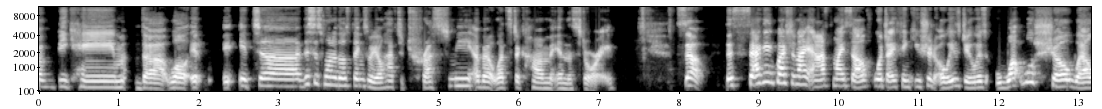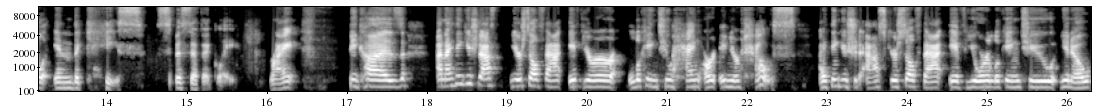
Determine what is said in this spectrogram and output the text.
of became the well it it, it uh this is one of those things where you'll have to trust me about what's to come in the story so the second question I asked myself, which I think you should always do, is what will show well in the case specifically, right? Because, and I think you should ask yourself that if you're looking to hang art in your house. I think you should ask yourself that if you're looking to, you know,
